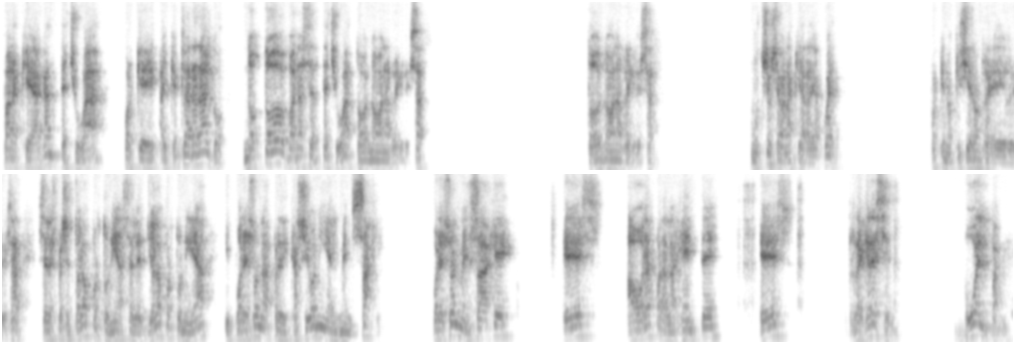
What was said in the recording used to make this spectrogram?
para que hagan techubá, porque hay que aclarar algo, no todos van a ser techubá, todos no van a regresar. Todos no van a regresar. Muchos se van a quedar allá afuera porque no quisieron regresar. Se les presentó la oportunidad, se les dio la oportunidad y por eso la predicación y el mensaje. Por eso el mensaje es ahora para la gente es regresen, vuelvan.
